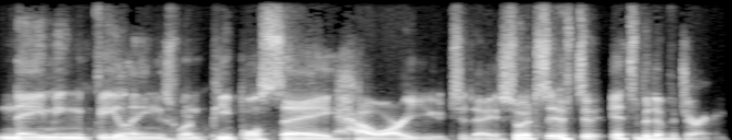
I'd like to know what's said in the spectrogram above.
naming feelings when people say, "How are you today?" So it's it's it's a bit of a journey.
